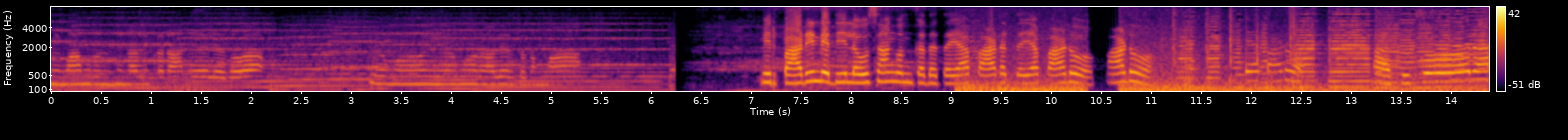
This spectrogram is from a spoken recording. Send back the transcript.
మీ మామ రెండు దినాలు ఇంకా రాలేదు ఏమో ఏమో రాలేదు కదమ్మా. మీరు పాడిండేది లవ్ సాంగ్ ఉంది కదా అత్తయ్య? పాడత్తయ్య పాడు పాడు. అత్తయ్య, పాడు. పసుకూరా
